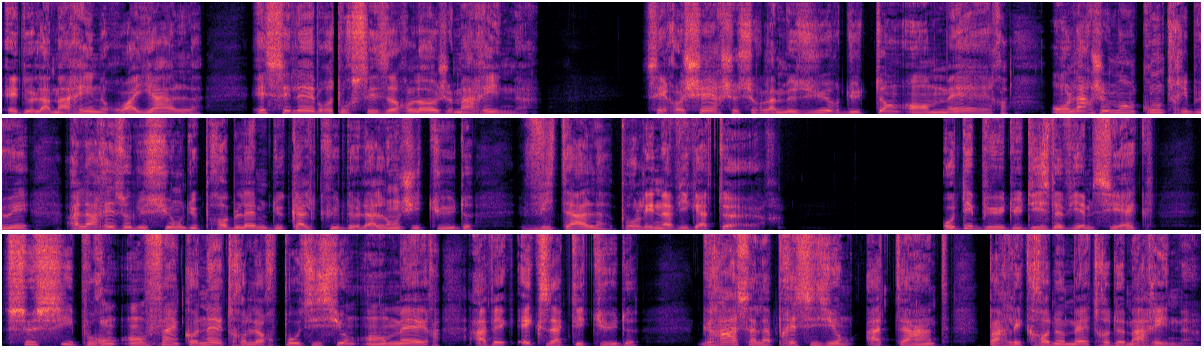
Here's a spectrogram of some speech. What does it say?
et de la marine royale, est célèbre pour ses horloges marines. Ses recherches sur la mesure du temps en mer ont largement contribué à la résolution du problème du calcul de la longitude, vital pour les navigateurs. Au début du XIXe siècle, ceux-ci pourront enfin connaître leur position en mer avec exactitude grâce à la précision atteinte par les chronomètres de marine.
